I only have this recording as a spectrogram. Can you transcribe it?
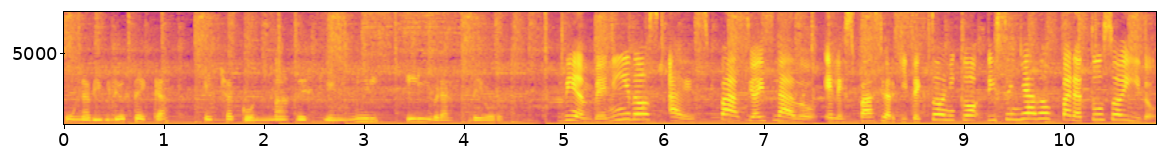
una biblioteca hecha con más de 100.000 libras de oro. Bienvenidos a Espacio Aislado, el espacio arquitectónico diseñado para tus oídos.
